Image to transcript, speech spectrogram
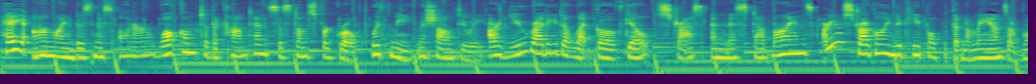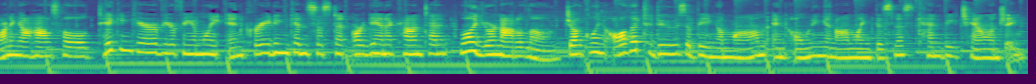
Hey, online business owner, welcome to the Content Systems for Growth with me, Michelle Dewey. Are you ready to let go of guilt, stress, and missed deadlines? Are you struggling to keep up with the demands of running a household, taking care of your family, and creating consistent organic content? Well, you're not alone. Juggling all the to dos of being a mom and owning an online business can be challenging.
